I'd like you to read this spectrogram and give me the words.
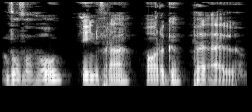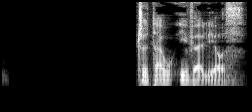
www.infra.org.pl Czytał Ivelios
